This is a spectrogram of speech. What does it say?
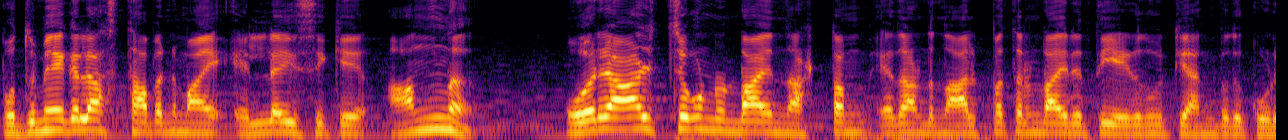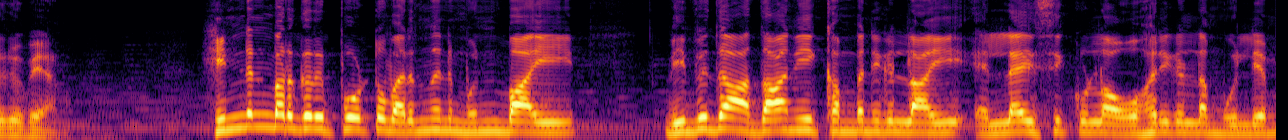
പൊതുമേഖലാ സ്ഥാപനമായ എൽ ഐ സിക്ക് അന്ന് ഒരാഴ്ച കൊണ്ടുണ്ടായ നഷ്ടം ഏതാണ്ട് നാൽപ്പത്തിരണ്ടായിരത്തി എഴുന്നൂറ്റി അൻപത് കോടി രൂപയാണ്. ഹിൻഡൻബർഗ് റിപ്പോർട്ട് വരുന്നതിന് മുൻപായി വിവിധ അദാനി കമ്പനികളിലായി എൽ ഐ സിക്കുള്ള ഓഹരികളുടെ മൂല്യം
